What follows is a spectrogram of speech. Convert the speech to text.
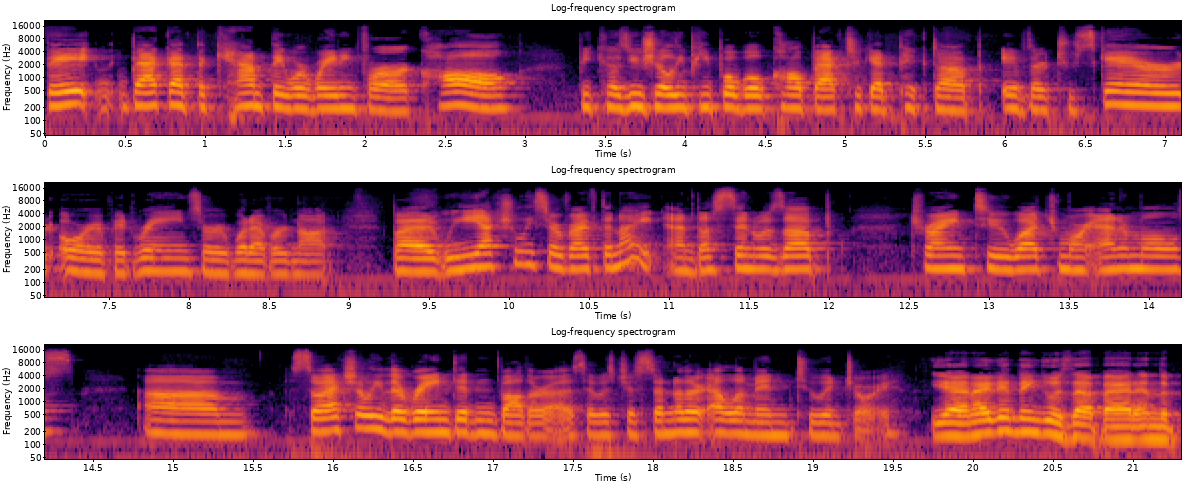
they back at the camp they were waiting for our call because usually people will call back to get picked up if they're too scared or if it rains or whatever not. But we actually survived the night and dustin was up trying to watch more animals. Um, so actually the rain didn't bother us. It was just another element to enjoy. Yeah, and I didn't think it was that bad. And the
